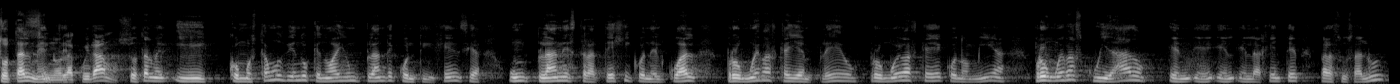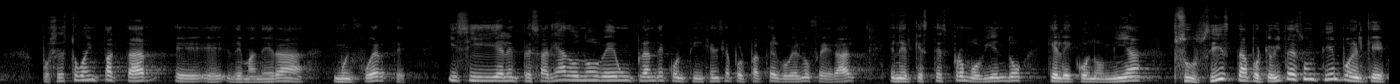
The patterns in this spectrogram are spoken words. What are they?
Totalmente. Si no la cuidamos. Totalmente. Y como estamos viendo que no hay un plan de contingencia, un plan estratégico en el cual promuevas que haya empleo, promuevas que haya economía, promuevas cuidado en, la gente para su salud, pues esto va a impactar eh, eh, de manera muy fuerte. Y si el empresariado no ve un plan de contingencia por parte del gobierno federal en el que estés promoviendo que la economía subsista, porque ahorita es un tiempo en el que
